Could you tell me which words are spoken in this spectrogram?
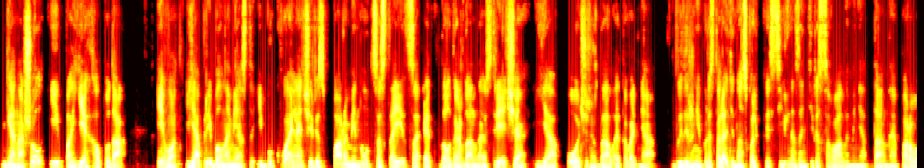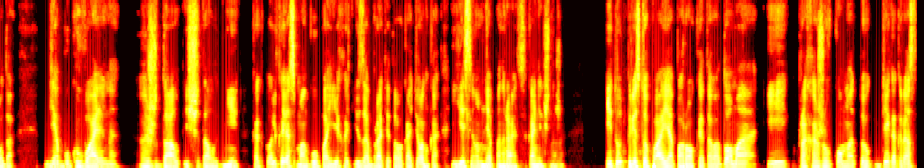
Я нашел и поехал туда. И вот, я прибыл на место, и буквально через пару минут состоится эта долгожданная встреча. Я очень ждал этого дня. Вы даже не представляете, насколько сильно заинтересовала меня данная порода. Я буквально ждал и считал дни, как только я смогу поехать и забрать этого котенка, если он мне понравится, конечно же. И тут переступаю я порог этого дома и прохожу в комнату, где как раз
